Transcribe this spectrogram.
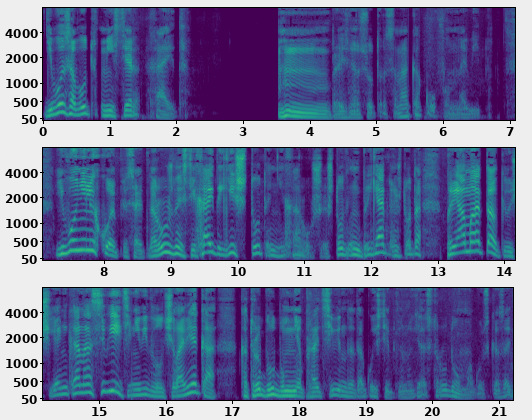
Его зовут мистер хайд. Хм, произнес утерсон а каков он на вид? Его нелегко описать. Наружность и Хайда есть что-то нехорошее, что-то неприятное, что-то прямо отталкивающее. Я никогда на свете не видывал человека, который был бы мне противен до такой степени. Но я с трудом могу сказать,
